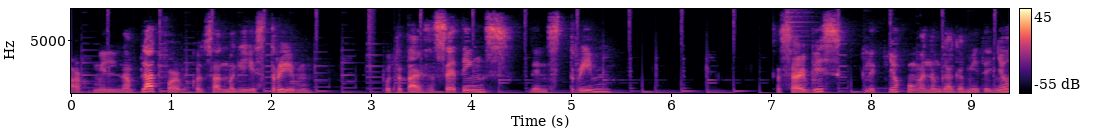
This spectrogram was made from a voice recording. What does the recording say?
Para pumili ng platform kung saan mag stream punta tayo sa settings, then stream. Sa service, click nyo kung anong gagamitin nyo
